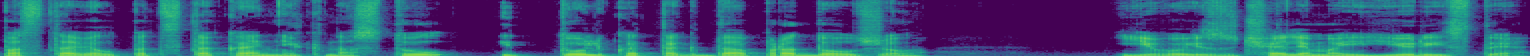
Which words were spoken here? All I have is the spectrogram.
поставил подстаканник на стол и только тогда продолжил. Его изучали мои юристы.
